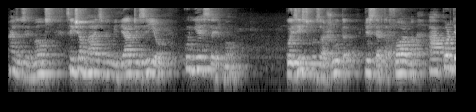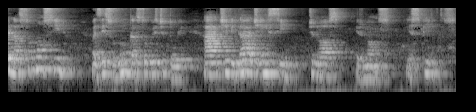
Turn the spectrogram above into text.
Mas os irmãos, sem jamais me humilhar, diziam: Conheça, irmão, pois isto nos ajuda, de certa forma, à coordenação no auxílio, mas isso nunca substitui a atividade em si de nós, irmãos e espíritos.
